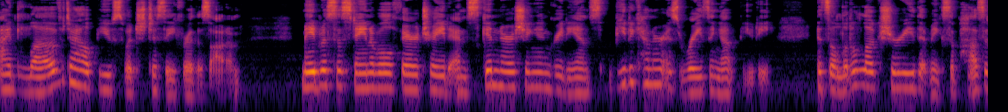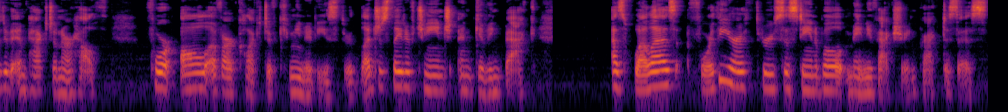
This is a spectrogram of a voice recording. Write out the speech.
I'd love to help you switch to safer this autumn. Made with sustainable, fair trade, and skin nourishing ingredients, Beautycounter is raising up beauty. It's a little luxury that makes a positive impact on our health for all of our collective communities through legislative change and giving back, as well as for the earth through sustainable manufacturing practices.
